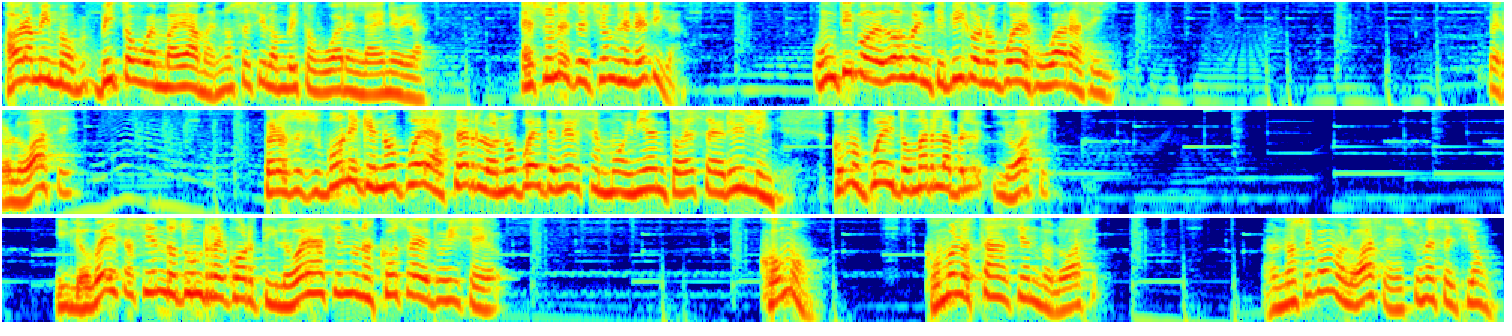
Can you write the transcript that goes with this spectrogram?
Ahora mismo, Víctor Wembayama, no sé si lo han visto jugar en la NBA. Es una excepción genética. Un tipo de 2.20 y pico no puede jugar así. Pero lo hace. Pero se supone que no puede hacerlo, no puede tenerse en movimiento, ese dribbling. ¿Cómo puede tomar la pelota? Lo hace. Y lo ves haciendo tú un recorte y lo ves haciendo unas cosas que tú dices, ¿cómo? ¿Cómo lo estás haciendo? Lo hace. No sé cómo lo hace, es una excepción.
